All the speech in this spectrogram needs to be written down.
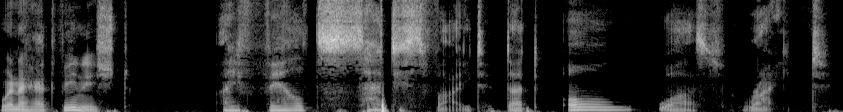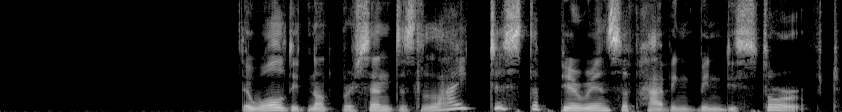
When I had finished, I felt satisfied that all was right. The wall did not present the slightest appearance of having been disturbed.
